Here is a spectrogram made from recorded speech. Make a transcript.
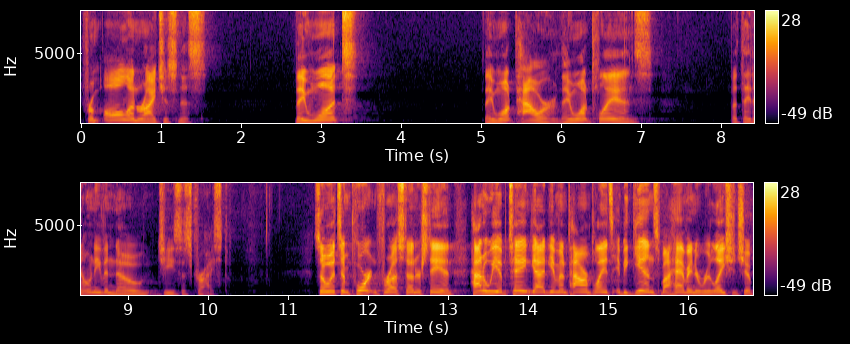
from all unrighteousness. They want, they want power, they want plans, but they don't even know Jesus Christ. So it's important for us to understand how do we obtain God given power and plans? It begins by having a relationship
